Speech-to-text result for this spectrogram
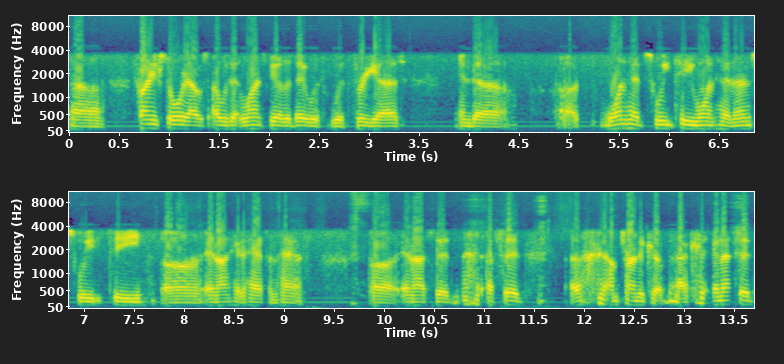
Uh, funny story: I was I was at lunch the other day with with three guys and uh, uh, one had sweet tea, one had unsweet tea, uh, and I had half and half. Uh, and I said, I said, uh, I'm trying to cut back. And I said,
